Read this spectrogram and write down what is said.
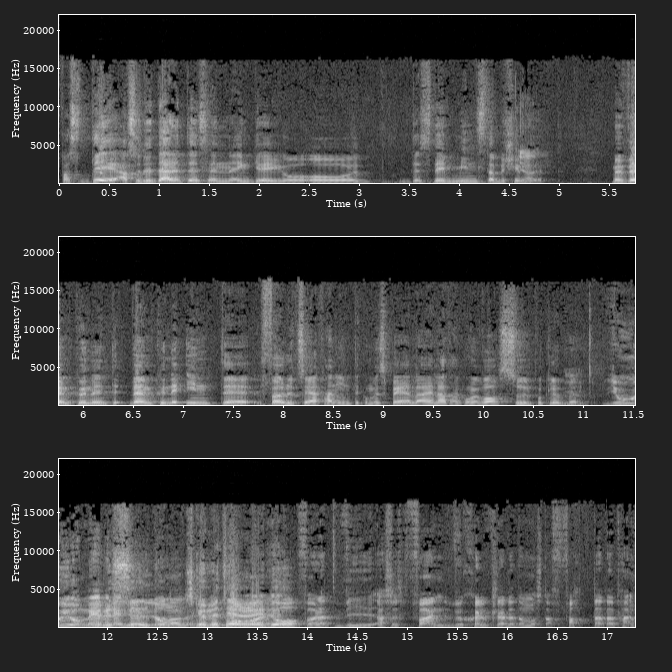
Fast det, alltså det där är inte ens en, en grej och, och det, det är minsta bekymret. Ja. Men vem kunde, inte, vem kunde inte förutse att han inte kommer spela eller att han kommer vara sur på klubben? Jo, jo, men sur hur långt någon? ska Hur du ta dig det? då? För att vi, alltså fine, det är självklart att de måste ha fattat att han,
